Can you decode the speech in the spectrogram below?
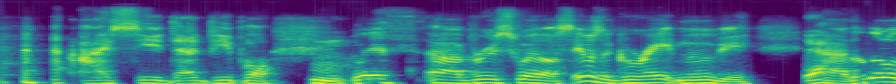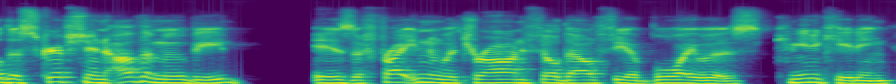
I see dead people Hmm. with uh, Bruce Willis. It was a great movie. Yeah. Uh, the little description of the movie is a frightened, withdrawn Philadelphia boy was communicating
